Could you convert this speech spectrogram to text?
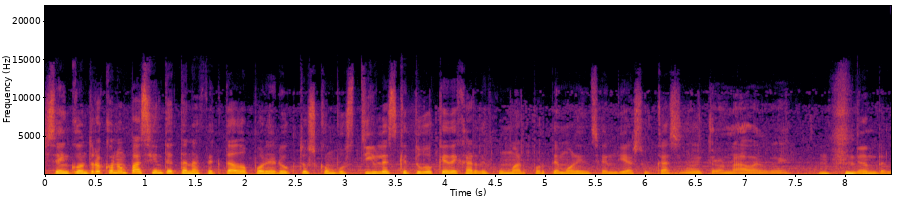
se encontró con un paciente tan afectado por eructos combustibles que tuvo que dejar de fumar por temor a incendiar su casa. No, y tronaba el güey. Ándale.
